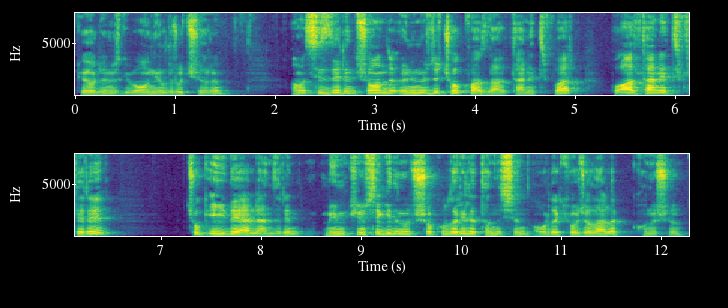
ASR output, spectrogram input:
Gördüğünüz gibi 10 yıldır uçuyorum. Ama sizlerin şu anda önünüzde çok fazla alternatif var. Bu alternatifleri çok iyi değerlendirin. Mümkünse gidin uçuş okullarıyla tanışın. Oradaki hocalarla konuşun.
